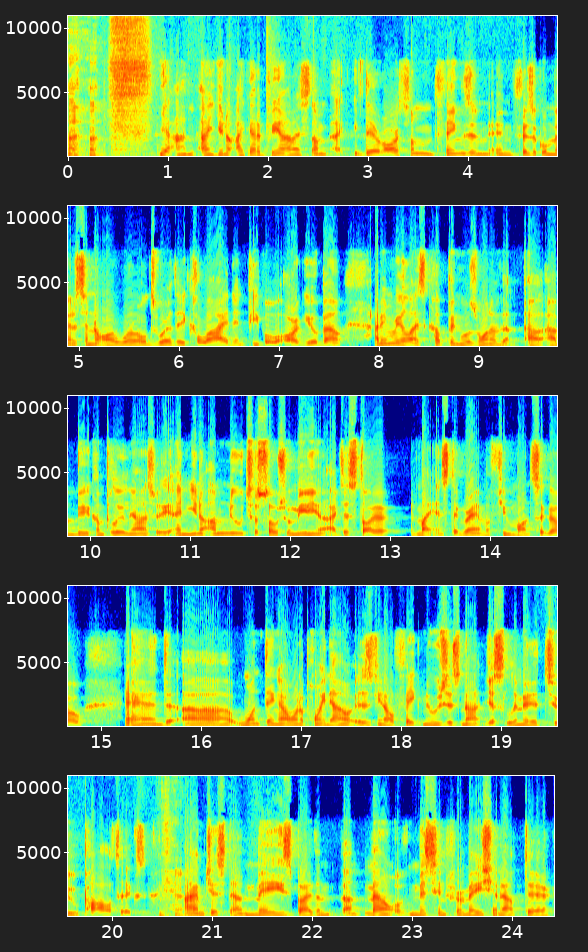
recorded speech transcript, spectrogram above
Yeah, I'm, I, you know, I got to be honest. I, there are some things in, in physical medicine in our worlds where they collide and people argue about. I didn't realize cupping was one of them. I'll, I'll be completely honest with you. And you know, I'm new to social media. I just started my Instagram a few months ago. And uh, one thing I want to point out is, you know, fake news is not just limited to politics. Yeah. I'm just amazed by the amount of misinformation out there.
